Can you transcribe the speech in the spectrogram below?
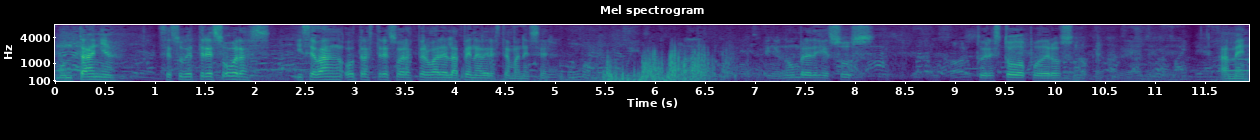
montaña. Se sube tres horas y se van otras tres horas, pero vale la pena ver este amanecer. En el nombre de Jesús, tú eres todopoderoso. Amén.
